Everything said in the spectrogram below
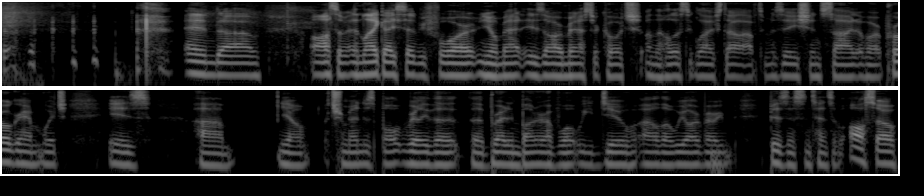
go. and um, awesome. And like I said before, you know, Matt is our master coach on the holistic lifestyle optimization side of our program, which is um, you know, a tremendous bolt, really the the bread and butter of what we do. Although we are very business intensive, also,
